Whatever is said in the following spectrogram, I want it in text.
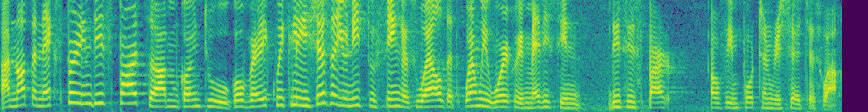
I'm not an expert in this part, so I'm going to go very quickly. It's just that you need to think as well that when we work with medicine, this is part of important research as well.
